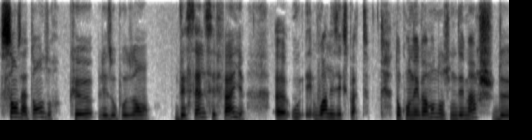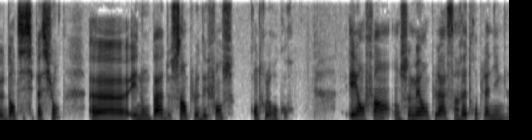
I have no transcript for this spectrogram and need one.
sans attendre que les opposants décèlent ces failles, euh, ou, voire les exploitent. Donc on est vraiment dans une démarche d'anticipation euh, et non pas de simple défense contre le recours. Et enfin, on se met en place un rétro-planning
